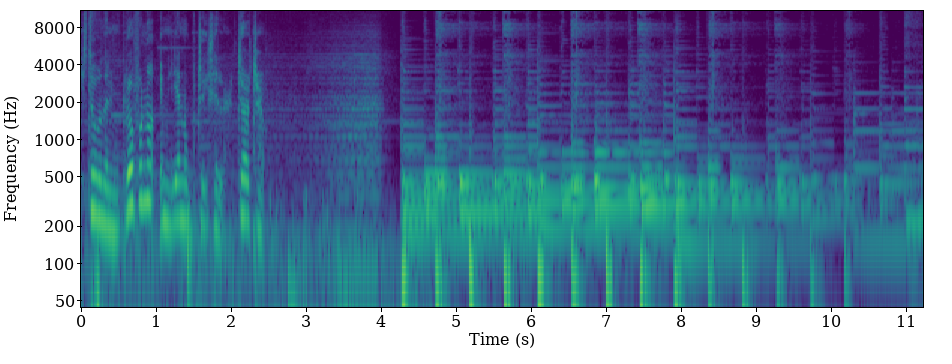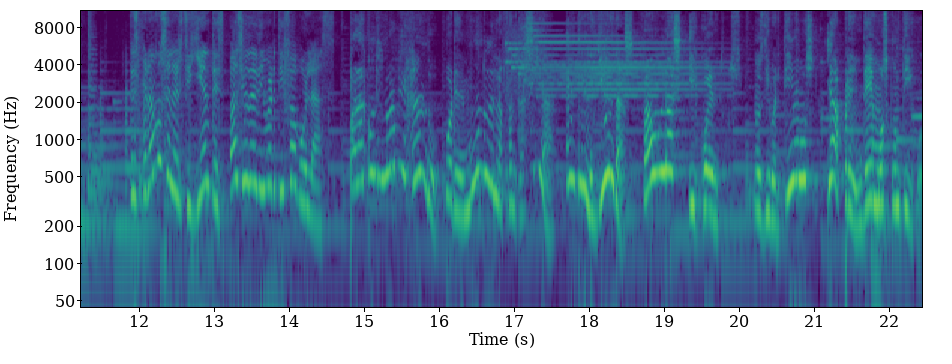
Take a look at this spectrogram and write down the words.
Estuvo en el micrófono Emiliano Puchaicela. Chao, chao. Esperamos en el siguiente espacio de Divertifábulas. Para continuar viajando por el mundo de la fantasía, entre leyendas, fábulas y cuentos. Nos divertimos y aprendemos contigo.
